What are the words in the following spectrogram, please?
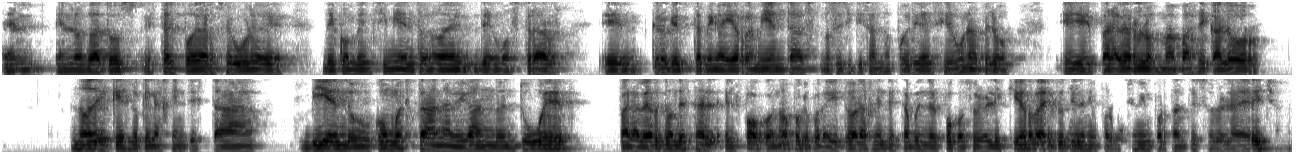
En, los datos está el poder seguro de, convencimiento, ¿no? De, mostrar. Eh, creo que también hay herramientas, no sé si quizás nos podría decir una, pero eh, para ver los mapas de calor, ¿no? De qué es lo que la gente está viendo o cómo está navegando en tu web para ver dónde está el, foco, ¿no? Porque por ahí toda la gente está poniendo el foco sobre la izquierda y tú tienes información importante sobre la derecha, ¿no?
